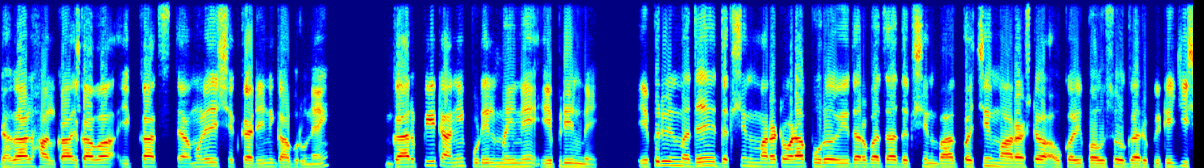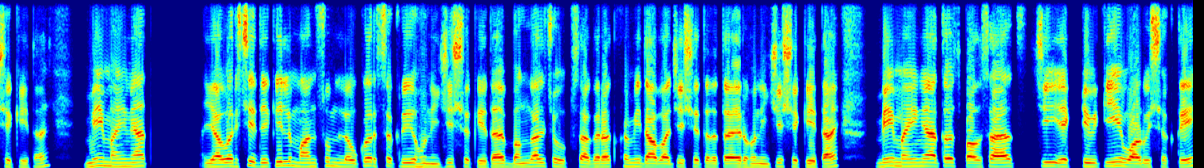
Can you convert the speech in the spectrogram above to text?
ढगाळ हलका हलकावा इतकाच. त्यामुळे शेतकऱ्यांनी घाबरू नये. गारपीट आणि पुढील महिने एप्रिल मे. एप्रिलमध्ये दक्षिण मराठवाडा पूर्व विदर्भाचा दक्षिण भाग पश्चिम महाराष्ट्र अवकाळी पाऊस व गारपिटीची शक्यता. आहे मे महिन्यात यावर्षी देखील मान्सून लवकर सक्रिय होण्याची शक्यता आहे. बंगालच्या उपसागरात कमी दाबाचे क्षेत्र तयार होण्याची शक्यता आहे. मे महिन्यातच पावसाची ऍक्टिव्हिटी वाढू शकते.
